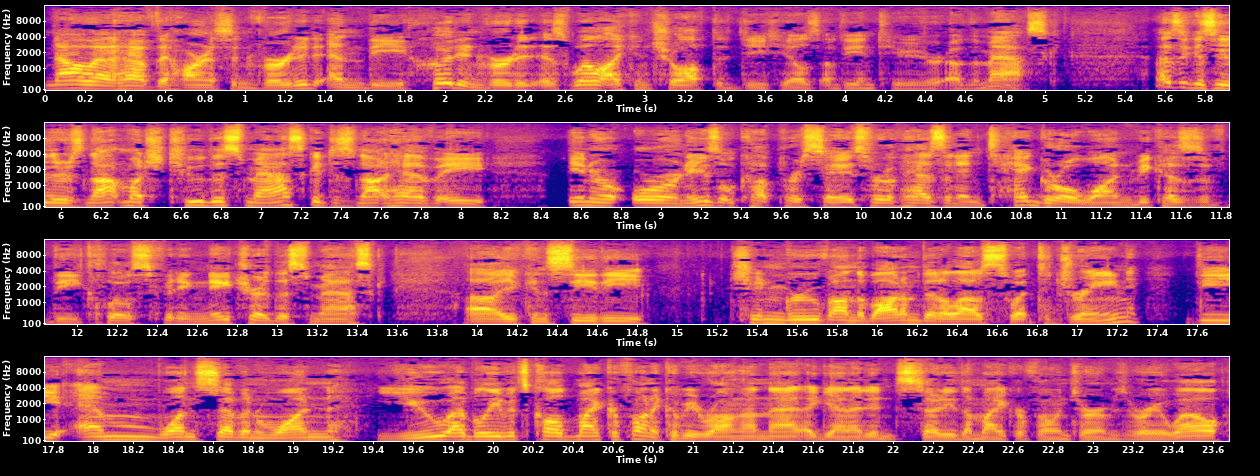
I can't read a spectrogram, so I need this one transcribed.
now that I have the harness inverted and the hood inverted as well, I can show off the details of the interior of the mask. As you can see, there's not much to this mask. It does not have a inner or nasal cup per se. It sort of has an integral one because of the close-fitting nature of this mask. Uh, you can see the chin groove on the bottom that allows sweat to drain. The M171U, I believe it's called microphone. I could be wrong on that. Again, I didn't study the microphone terms very well.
